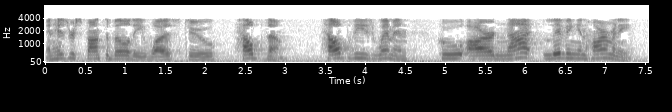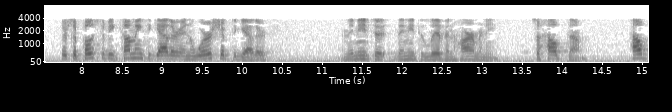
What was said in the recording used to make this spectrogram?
And his responsibility was to help them. Help these women who are not living in harmony. They're supposed to be coming together in worship together, and they need to they need to live in harmony. So help them. Help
